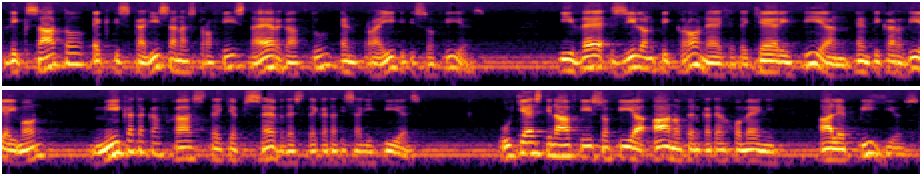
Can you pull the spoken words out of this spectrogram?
δειξάτο εκ της καλής αναστροφής τα έργα αυτού εν πραήτη της σοφίας η δε ζήλων πικρών έχετε και ερηθίαν εν τη καρδία ημών, μη κατακαυχάστε και ψεύδεστε κατά της αληθείας. Ουκ στην αυτή η σοφία άνωθεν κατερχομένη, αλεπίγιος,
